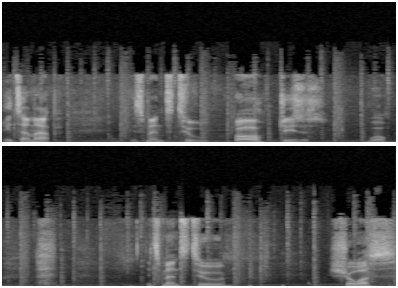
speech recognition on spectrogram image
It's a map. It's meant to. Oh, Jesus. Whoa it's meant to show us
